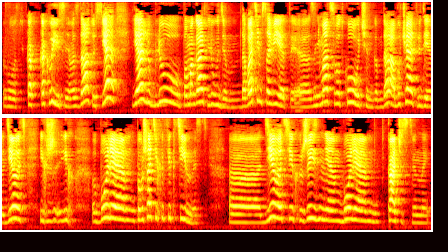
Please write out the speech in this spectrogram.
Вот, как, как выяснилось, да, то есть я, я люблю помогать людям, давать им советы, э, заниматься вот коучингом, да, обучать людей, делать их, их более, повышать их эффективность, э, делать их жизнь более качественной,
